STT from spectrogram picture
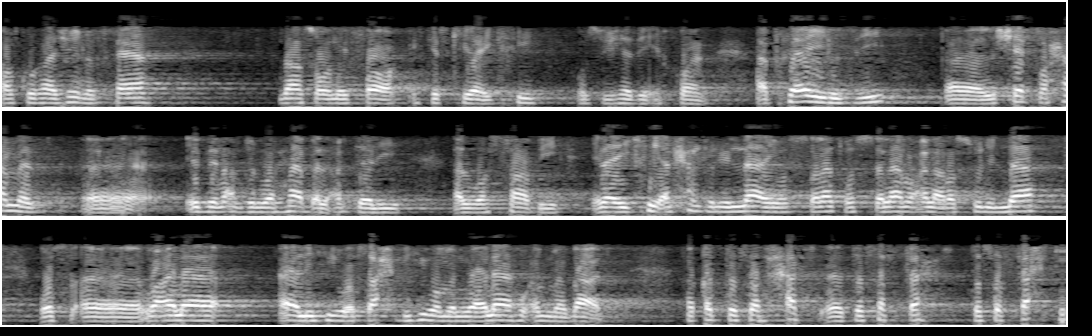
encourager le frère dans son effort et qu'est-ce qu'il a écrit au sujet des Ikhwan? Après, il dit, euh, le cheikh Mohammed euh, ibn Abdul Wahhab al-Abdali al-Wassabi, il a écrit Alhamdulillah wa salatu wa salam ala Rasulillah wa ala alihi wa man walahu amma ba'd. فقد تصفحت, تصفحت, تصفحت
